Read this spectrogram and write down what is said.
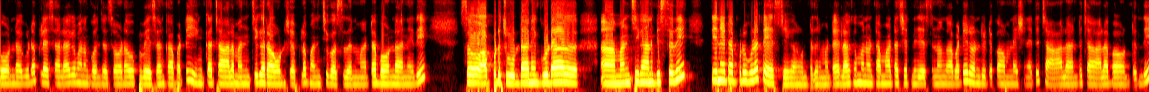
బోండా కూడా. ప్లస్ అలాగే మనం కొంచెం సోడా ఉప్పు వేసాం కాబట్టి ఇంకా చాలా మంచిగా రౌండ్ షేప్లో మంచిగా వస్తుంది అనమాట బోండా అనేది. సో అప్పుడు చూడడానికి కూడా మంచిగా అనిపిస్తుంది. తినేటప్పుడు కూడా టేస్టీగా ఉంటుంది అనమాట ఇలాగ మనం టమాటా చట్నీ చేస్తున్నాం కాబట్టి రెండింటి కాంబినేషన్ అయితే చాలా అంటే చాలా బాగుంటుంది.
